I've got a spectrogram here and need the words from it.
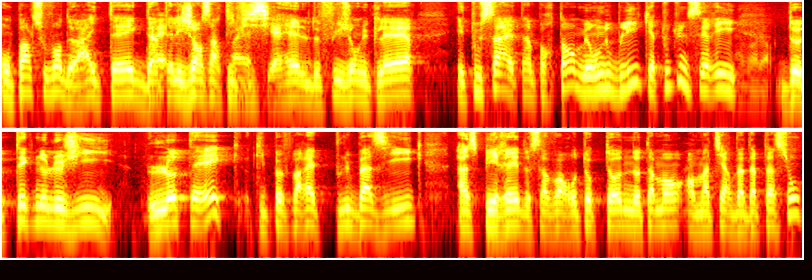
on parle souvent de high-tech, d'intelligence artificielle, de fusion nucléaire. Et tout ça est important, mais on oublie qu'il y a toute une série de technologies low-tech, qui peuvent paraître plus basiques, inspirées de savoirs autochtones, notamment en matière d'adaptation,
